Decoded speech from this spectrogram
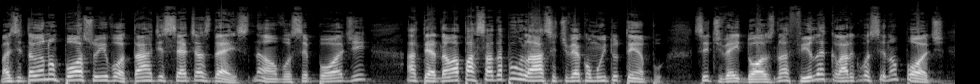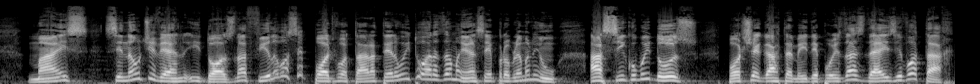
mas então eu não posso ir votar de 7 às 10. Não, você pode até dar uma passada por lá, se tiver com muito tempo. Se tiver idosos na fila, é claro que você não pode. Mas se não tiver idosos na fila, você pode votar até 8 horas da manhã, sem problema nenhum. Assim como idoso pode chegar também depois das 10 e votar.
